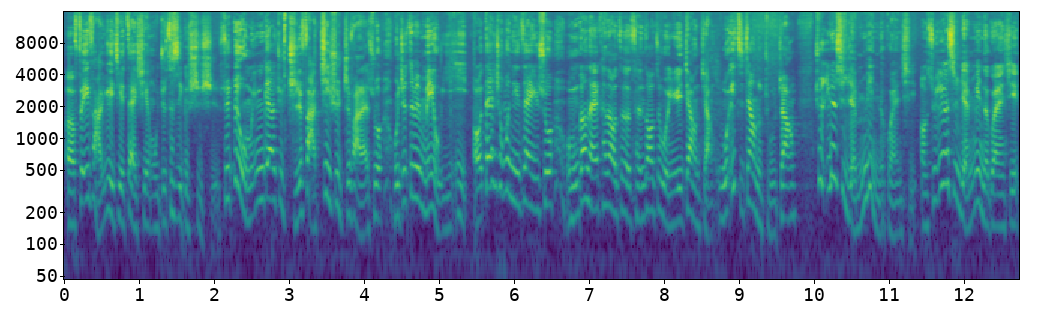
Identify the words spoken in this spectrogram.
呃非法越界在先，我觉得这是一个事实。所以对我们应该要去执法，继续执法来说，我觉得这边没有异议哦。但是问题在于说，我们刚才看到这个陈昭志委员这样讲，我一直这样的主张，就是因为是人命的关系哦，所以因为是人命的关系，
